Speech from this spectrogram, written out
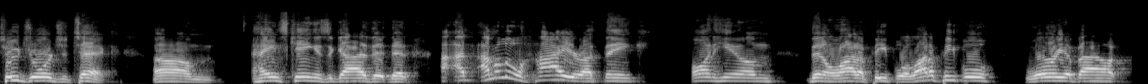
to Georgia Tech. Um, Haynes King is a guy that that I, I'm a little higher, I think, on him than a lot of people. A lot of people worry about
